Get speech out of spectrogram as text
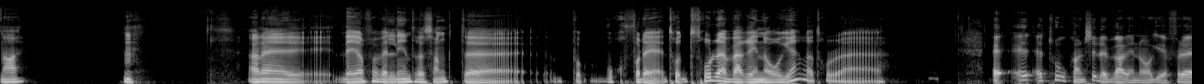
Nei. Hm. Ja, det, det er iallfall veldig interessant eh, på hvorfor det tror, tror du det er verre i Norge, eller tror du det er Jeg, jeg, jeg tror kanskje det er verre i Norge, for det,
